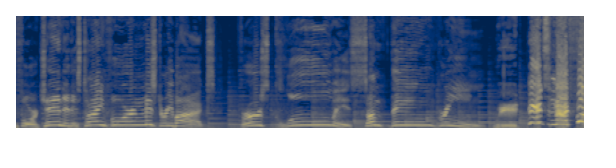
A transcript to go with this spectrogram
Fortune, it is time for Mystery Box. First clue is something green. Wait, It's not fun!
